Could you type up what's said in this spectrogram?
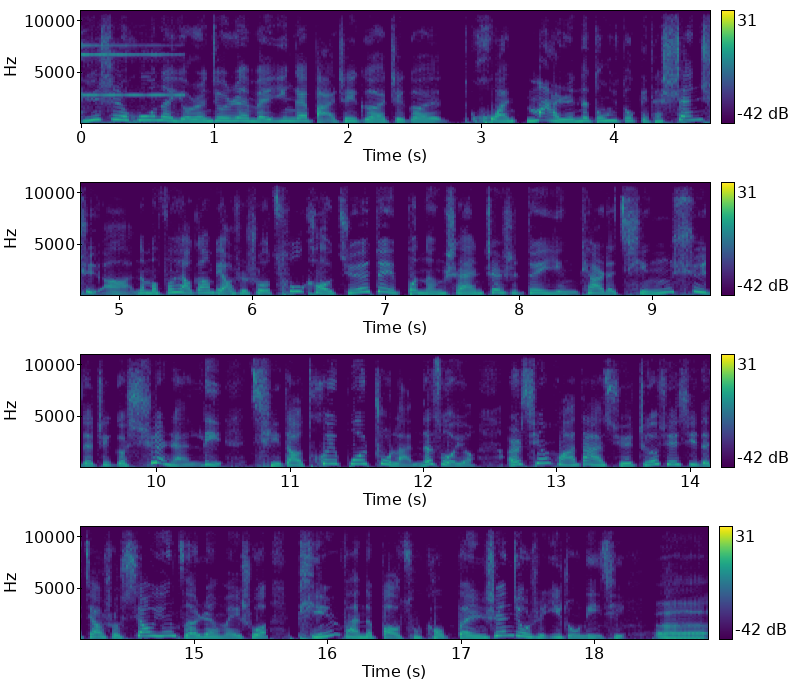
于是乎呢，有人就认为应该把这个这个还骂人的东西都给它删去啊。那么冯小刚表示说，粗口绝对不能删，这是对影片的情绪的这个渲染力起到推波助澜的作用。而清华大学哲学系的教授肖英则认为说，频繁的爆粗口本身就是一种戾气。呃，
